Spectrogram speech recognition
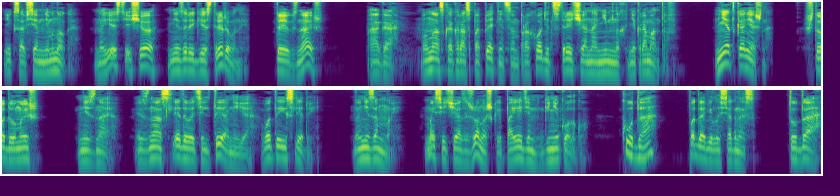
Их совсем немного. Но есть еще незарегистрированные. Ты их знаешь?» «Ага. У нас как раз по пятницам проходит встреча анонимных некромантов. «Нет, конечно». «Что думаешь?» «Не знаю. Из нас следователь ты, а не я. Вот и исследуй. Но не за мной. Мы сейчас с женушкой поедем к гинекологу». «Куда?» – подавилась Агнес. «Туда.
